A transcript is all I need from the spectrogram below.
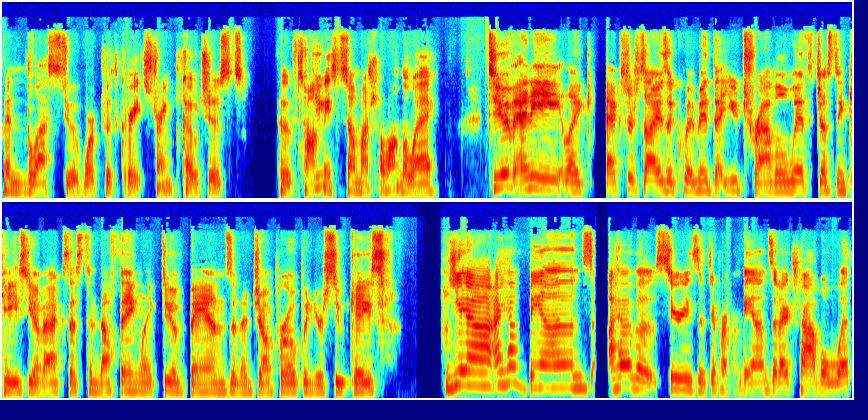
been blessed to have worked with great strength coaches who have taught you, me so much along the way. Do you have any like exercise equipment that you travel with just in case you have access to nothing? Like, do you have bands and a jump rope in your suitcase? Yeah, I have bands. I have a series of different bands that I travel with.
